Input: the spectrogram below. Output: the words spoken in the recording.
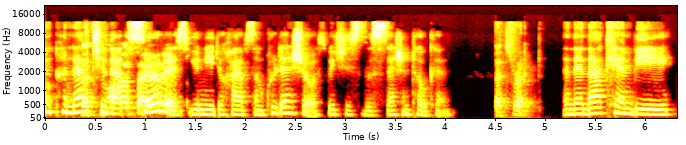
To connect that's to that service, you need to have some credentials, which is the session token. That's right. And then that can be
